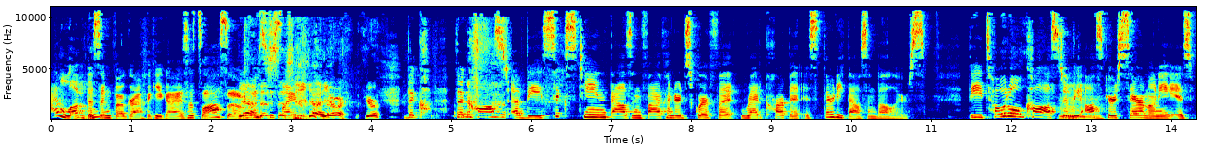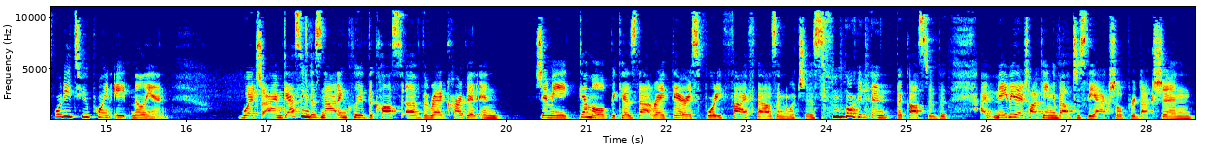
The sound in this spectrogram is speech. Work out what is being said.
I love this infographic, you guys. It's awesome. Yeah, it's this, just this, like yeah, you're you're the the cost of the 16,500 square foot red carpet is $30,000. The total cost of the Oscars ceremony is 42.8 million, which I'm guessing does not include the cost of the red carpet and Jimmy Kimmel because that right there is 45,000, which is more than the cost of the I, maybe they're talking about just the actual production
